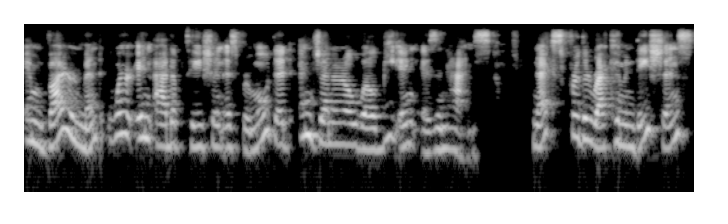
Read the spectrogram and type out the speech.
environment wherein adaptation is promoted and general well-being is enhanced. Next, for the recommendations,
